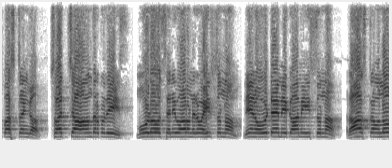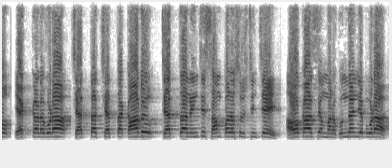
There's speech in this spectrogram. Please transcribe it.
స్పష్టంగా స్వచ్ఛ ఆంధ్రప్రదేశ్ మూడో శనివారం నిర్వహిస్తున్నాం. నేను ఒకటే మీకు హామీ ఇస్తున్నా. రాష్ట్రంలో ఎక్కడ కూడా చెత్త చెత్త కాదు. చెత్త నుంచి సంపద సృష్టించే అవకాశం మనకుందని చెప్పి కూడా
